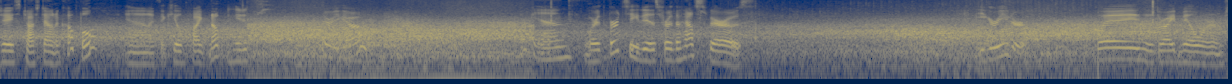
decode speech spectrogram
Jay's tossed down a couple, and I think he'll find. Nope, he just. There you go. Where the birdseed is for the house sparrows. Eager eater. Way the dried mealworms.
